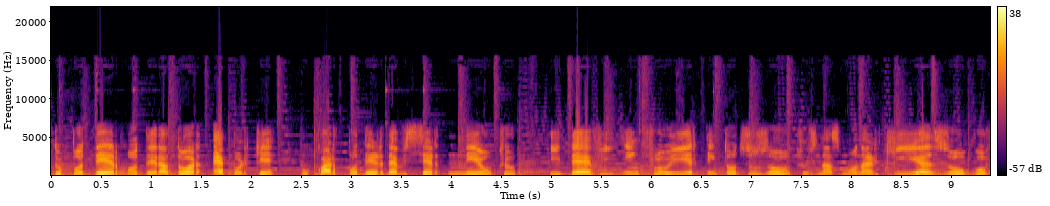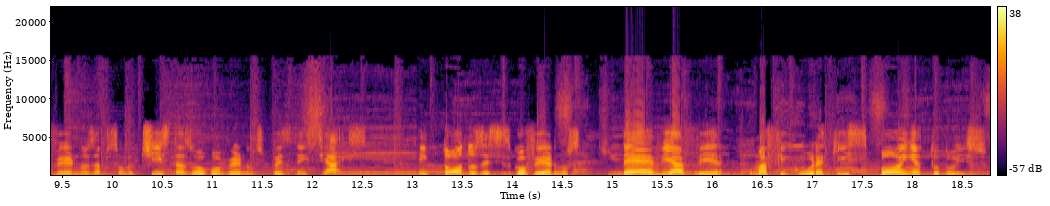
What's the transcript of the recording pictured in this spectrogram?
do poder moderador é porque o quarto poder deve ser neutro e deve influir em todos os outros, nas monarquias ou governos absolutistas ou governos presidenciais. Em todos esses governos deve haver uma figura que exponha tudo isso.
